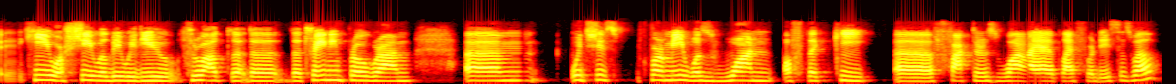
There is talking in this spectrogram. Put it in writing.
he, or she will be with you throughout the the, the training program, um, which is for me was one of the key uh, factors why I applied for this as well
